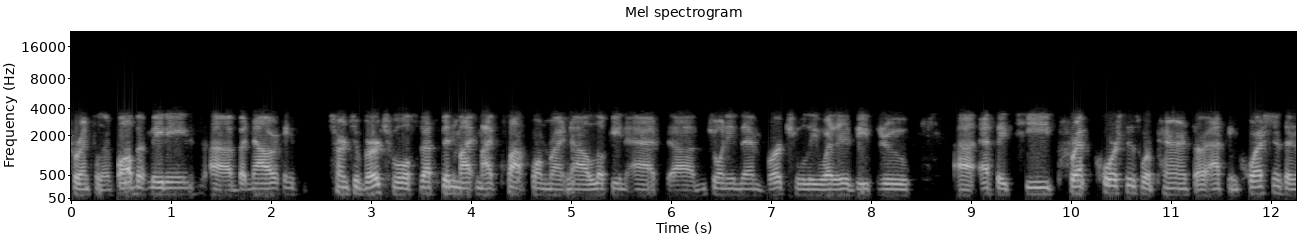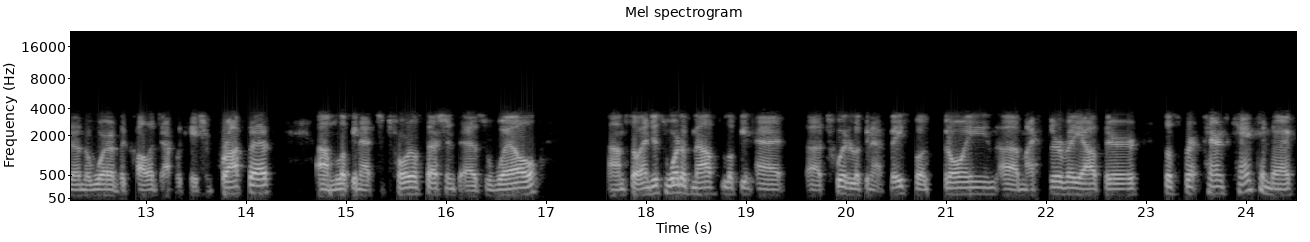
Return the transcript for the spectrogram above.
parental involvement meetings uh, but now everything's turned to virtual so that's been my, my platform right now looking at uh, joining them virtually whether it be through uh, SAT prep courses where parents are asking questions. They're unaware of the college application process um, looking at tutorial sessions as well. Um, so, and just word of mouth, looking at uh, Twitter, looking at Facebook, throwing uh, my survey out there so parents can connect.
